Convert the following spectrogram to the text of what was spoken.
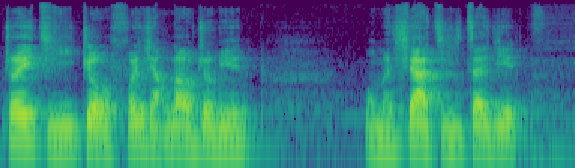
这一集就分享到这边，我们下集再见。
